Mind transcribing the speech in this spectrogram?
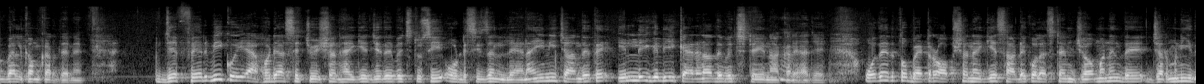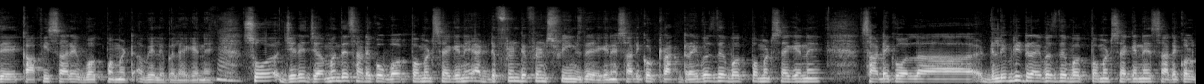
ਵੈਲਕਮ ਕਰਦੇ ਨੇ। ਜੇ ਫਿਰ ਵੀ ਕੋਈ ਇਹੋ ਜਿਹਾ ਸਿਚੁਏਸ਼ਨ ਹੈਗੀ ਹੈ ਜਿਹਦੇ ਵਿੱਚ ਤੁਸੀਂ ਉਹ ਡਿਸੀਜਨ ਲੈਣਾ ਹੀ ਨਹੀਂ ਚਾਹੁੰਦੇ ਤੇ ਇਲੀਗਲੀ ਕੈਨੇਡਾ ਦੇ ਵਿੱਚ ਸਟੇ ਨਾ ਕਰਿਆ ਜੇ ਉਹਦੇ ਤੋਂ ਬੈਟਰ ਆਪਸ਼ਨ ਹੈਗੀ ਸਾਡੇ ਕੋਲ ਇਸ ਟਾਈਮ ਜਰਮਨ ਦੇ ਜਰਮਨੀ ਦੇ ਕਾਫੀ ਸਾਰੇ ਵਰਕ ਪਰਮਿਟ ਅਵੇਲੇਬਲ ਹੈਗੇ ਨੇ। ਸੋ ਜਿਹੜੇ ਜਰਮਨ ਦੇ ਸਾਡੇ ਕੋਲ ਵਰਕ ਪਰਮਿਟਸ ਹੈਗੇ ਨੇ ਐਟ ਡਿਫਰੈਂਟ ਡਿਫਰੈਂਟ ਸਟਰੀਮਸ ਦੇ ਹੈਗੇ ਨੇ। ਸਾਡੇ ਕੋਲ ਟਰੱਕ ਡਰਾਈਵਰਸ ਦੇ ਵਰਕ ਪਰਮਿਟਸ ਹੈਗੇ ਨੇ ਸਾਡੇ ਕੋਲ ਡਿਲੀਵਰੀ ਡਰਾਈਵਰਸ ਦੇ ਵਰਕ ਪਰਮਿਟਸ ਹੈਗੇ ਨੇ ਸਾਡੇ ਕੋਲ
